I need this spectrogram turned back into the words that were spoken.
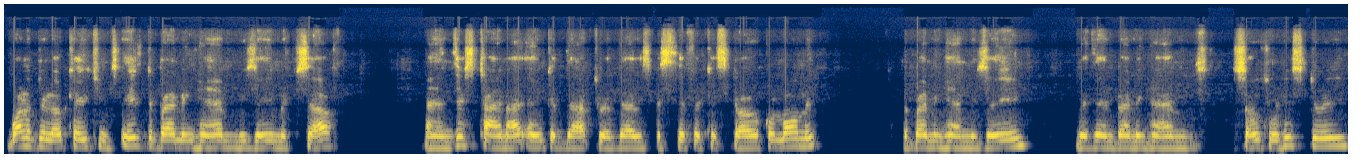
One of the locations is the Birmingham Museum itself, and this time I anchored that to a very specific historical moment the Birmingham Museum within Birmingham's social history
